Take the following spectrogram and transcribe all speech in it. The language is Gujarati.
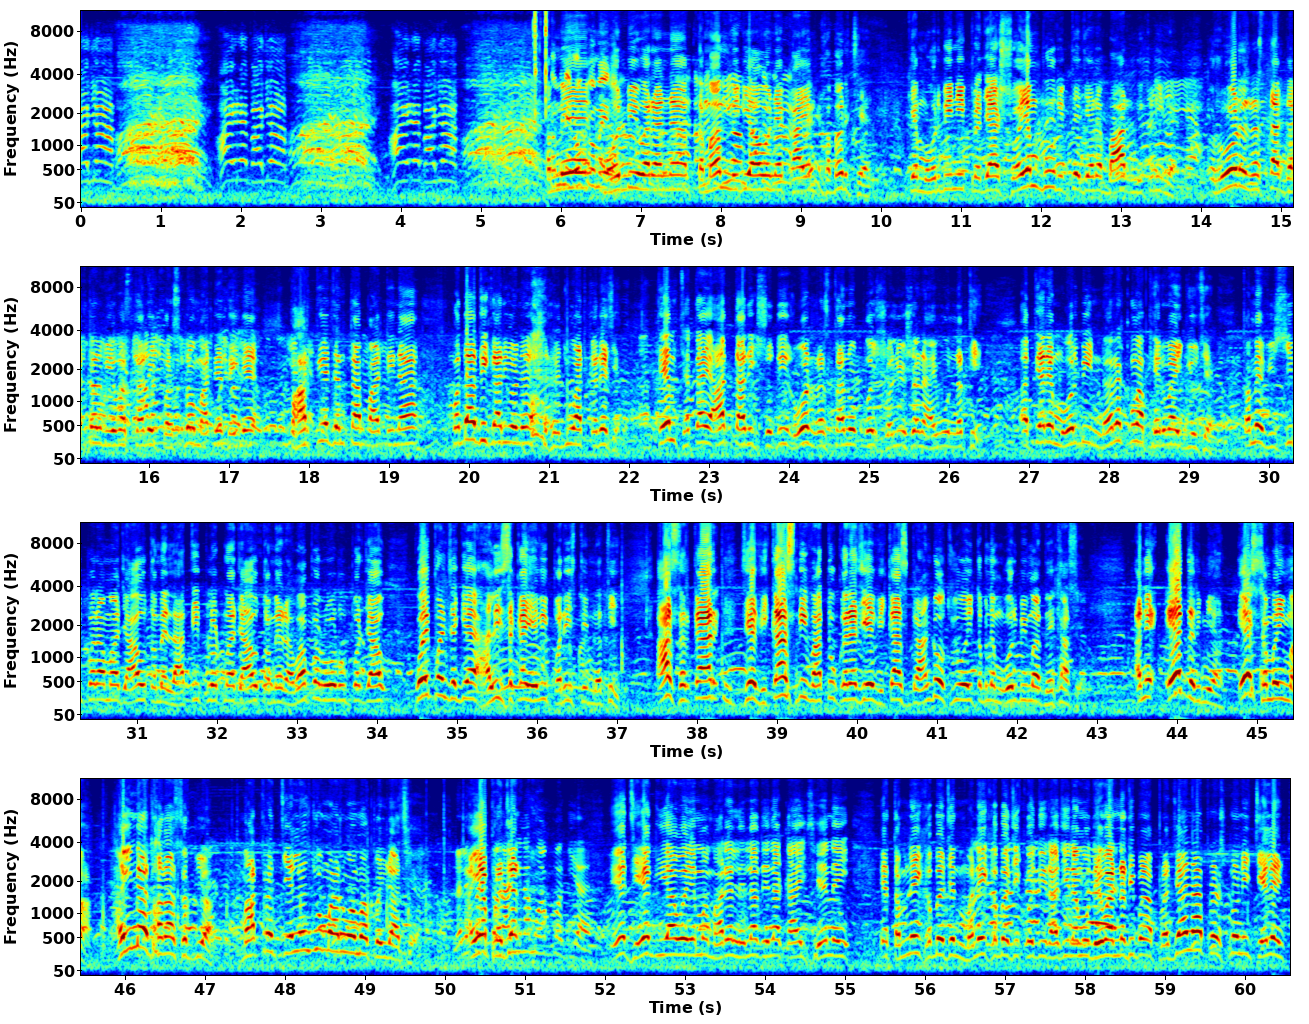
ભાજપ. હાય રે ભાજપ. હાય રે ભાજપ. અમે મોરબી વરાના તમામ મીડિયાઓને કાયમ ખબર છે કે મોરબીની પ્રજા સ્વયંભૂ રીતે જ્યારે બહાર નીકળીને રોડ રસ્તા ગટર વ્યવસ્થાની પ્રશ્નો માટે થઈને ભારતીય જનતા પાર્ટીના પદાધિકારીઓને રજૂઆત કરે છે. તેમ છતાંય આજ તારીખ સુધી રોડ રસ્તાનું કોઈ સોલ્યુશન આવ્યું નથી. અત્યારે મોરબી નરકમાં ફેરવાઈ ગયું છે. તમે વિસીપરામાં જાઓ, તમે લાતી પ્લોટમાં જાઓ, તમે રવાપર રોડ ઉપર જાઓ, કોઈ પણ જગ્યાએ હાલી શકાય એવી પરિસ્થિતિ નથી. આ સરકાર જે વિકાસની વાતો કરે છે, એ વિકાસ ગાંડો થયો હોય તમને મોરબીમાં દેખાશે. અને એ દરમિયાન, એ સમયમાં અહીંના ધારાસભ્ય માત્ર ચેલેન્જો મારવામાં પડ્યા છે. અહીંયા પ્રજા એ જે ગયા હોય એમાં મારે લેના દેના કાંઈ છે નહીં. એ તમને ખબર છે મને ખબર છે કોઈ દી રાજીનામું દેવા નથી. પણ આ પ્રજાના પ્રશ્નોની ચેલેન્જ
